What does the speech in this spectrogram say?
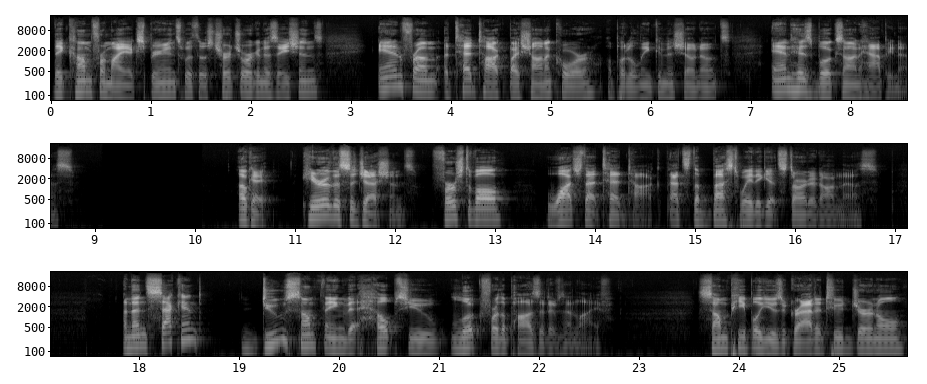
They come from my experience with those church organizations and from a TED Talk by Shawn Achor, I'll put a link in the show notes, and his books on happiness. Okay, here are the suggestions. First of all, watch that TED Talk. That's the best way to get started on this. And then, second, do something that helps you look for the positives in life. Some people use a gratitude journal,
